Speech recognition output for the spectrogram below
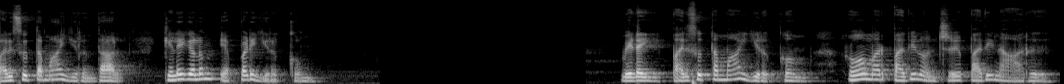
பரிசுத்தமாயிருந்தால் கிளைகளும் எப்படி இருக்கும்? விடை பரிசுத்தமாயிருக்கும். ரோமர் பதினொன்று பதினாறு.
